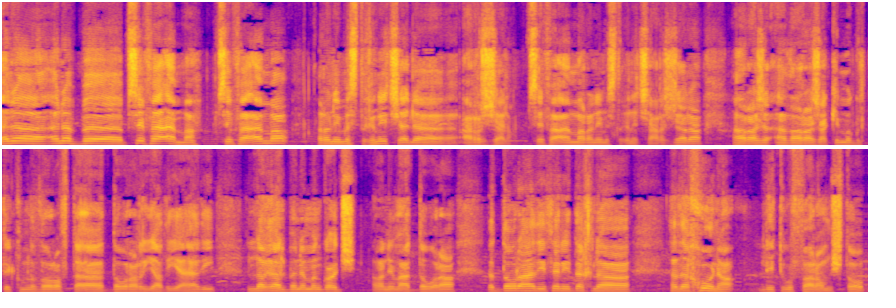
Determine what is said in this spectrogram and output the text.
أنا أنا بصفة عامة بصفة عامة راني ما استغنيتش على الرجالة. بصفة عامة راني ما استغنيتش على الرجالة. هذا راجع كما قلت لكم للظروف تاع الدورة الرياضية هذه. لا غالب أنا ما نقعدش راني مع الدورة. الدورة هذه ثاني داخلة هذا خونا اللي توفى راه مشطوب.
